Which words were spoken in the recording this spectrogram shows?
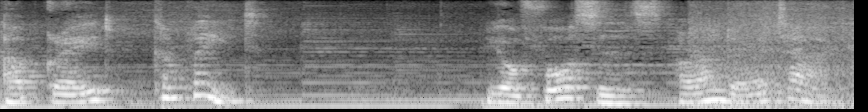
Upgrade complete. Your forces are under attack.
